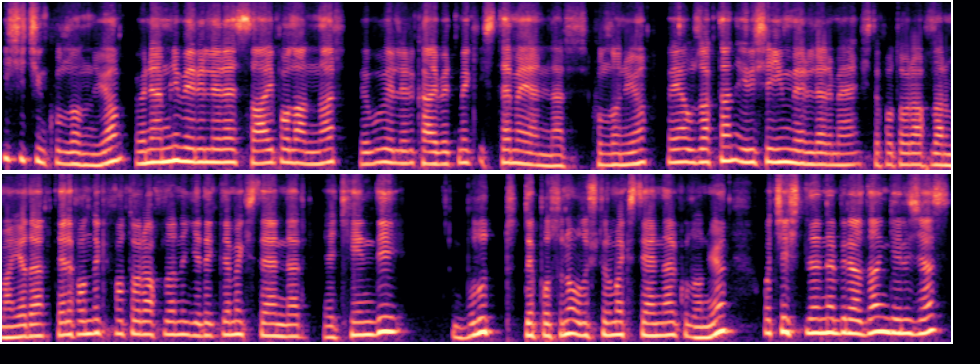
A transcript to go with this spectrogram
iş için kullanılıyor. Önemli verilere sahip olanlar ve bu verileri kaybetmek istemeyenler kullanıyor. Veya uzaktan erişeyim verilerime, işte fotoğraflarıma ya da telefondaki fotoğraflarını yedeklemek isteyenler, e, kendi bulut deposunu oluşturmak isteyenler kullanıyor. O çeşitlerine birazdan geleceğiz.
